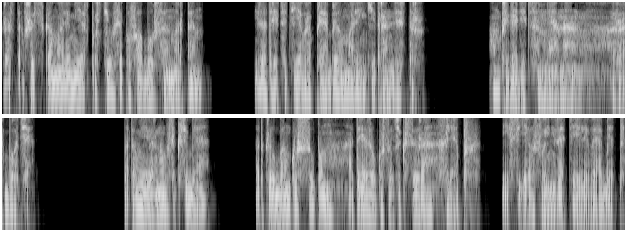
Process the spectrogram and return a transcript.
Расставшись с Камалем, я спустился по Фабур Сен-Мартен и за 30 евро приобрел маленький транзистор. Он пригодится мне на работе. Потом я вернулся к себе, открыл банку с супом, отрезал кусочек сыра, хлеб и съел свой незатейливый обед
